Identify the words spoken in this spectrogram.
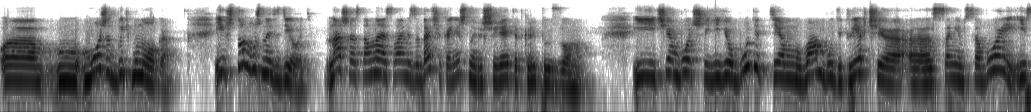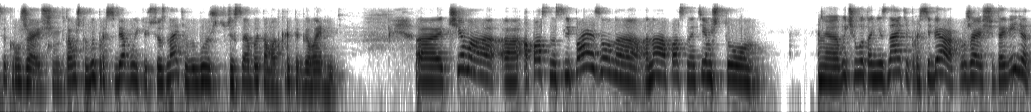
а, может быть много. И что нужно сделать? Наша основная с вами задача, конечно, расширять открытую зону. И чем больше ее будет, тем вам будет легче э, с самим собой и с окружающими, потому что вы про себя будете все знать, и вы будете об этом открыто говорить. Э, чем э, опасна слепая зона? Она опасна тем, что Э, вы чего-то не знаете про себя, окружающие-то видят,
